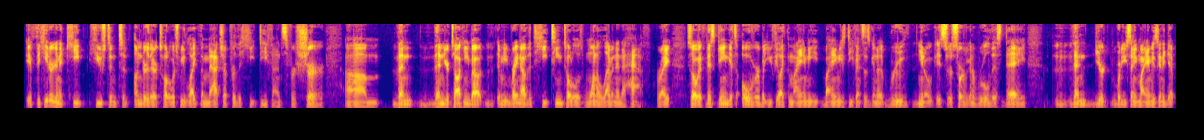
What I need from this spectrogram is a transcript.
if the Heat are going to keep Houston to under their total, which we like the matchup for the Heat defense for sure, um, then then you're talking about. I mean, right now the Heat team total is one eleven and a half right? So if this game gets over, but you feel like the Miami Miami's defense is going to rule, you know, is sort of going to rule this day, then you're what are you saying? Miami's going to get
